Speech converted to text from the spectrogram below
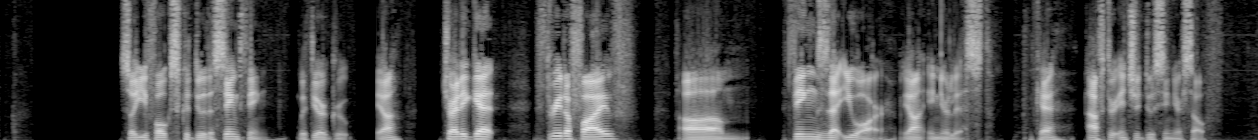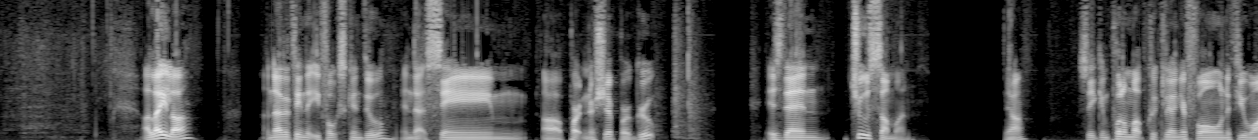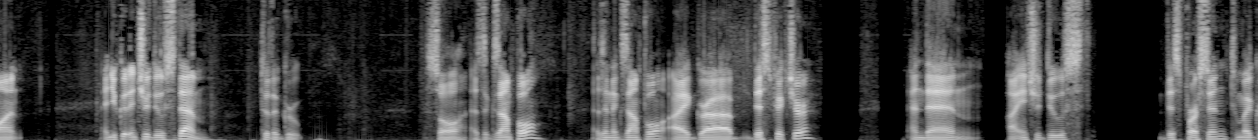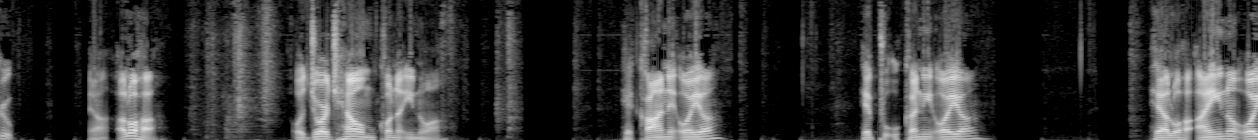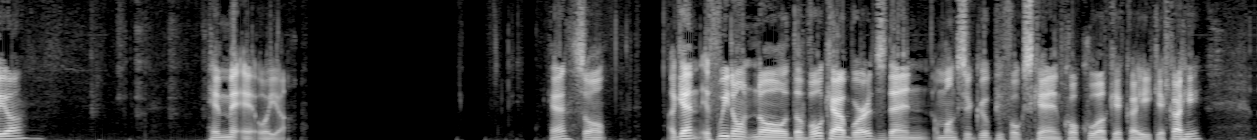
So you folks could do the same thing with your group. Yeah? Try to get three to five um, things that you are, yeah, in your list. Okay? after introducing yourself. Alayla, another thing that you folks can do in that same uh, partnership or group is then choose someone. Yeah? So you can pull them up quickly on your phone if you want, and you could introduce them to the group. So as example, as an example, I grab this picture and then I introduced this person to my group. Yeah, aloha o George Helm kona inoa. He kane oia, he puukani oia, he aloha aina oia, he me'e oia. Okay, so again, if we don't know the vocab words, then amongst your group, you folks can kokua kekahi kekahi.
